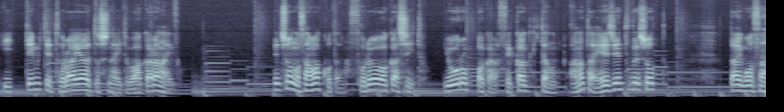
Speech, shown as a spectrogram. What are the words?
行ってみてトライアウトしないとわからないぞ。で、蝶野さんは答えます。それはおかしいと。ヨーロッパからせっかく来たのに、あなたエージェントでしょ？と。大悟さん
